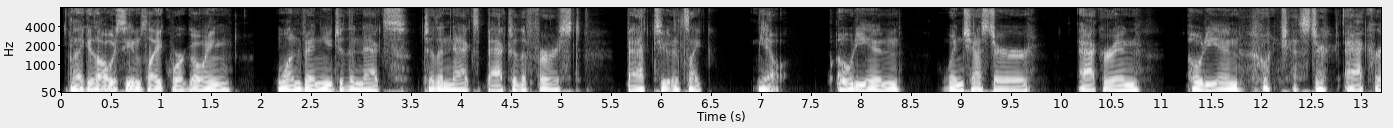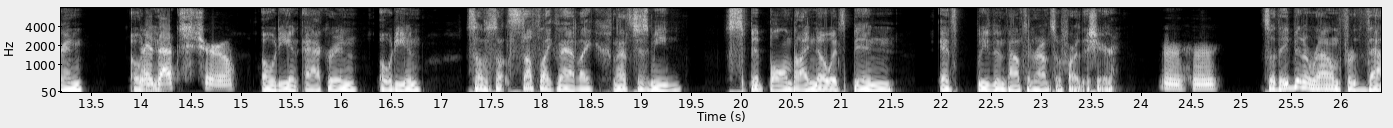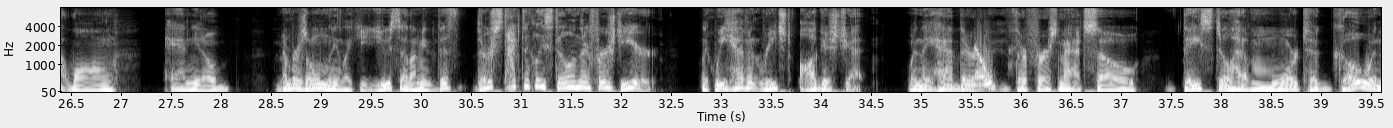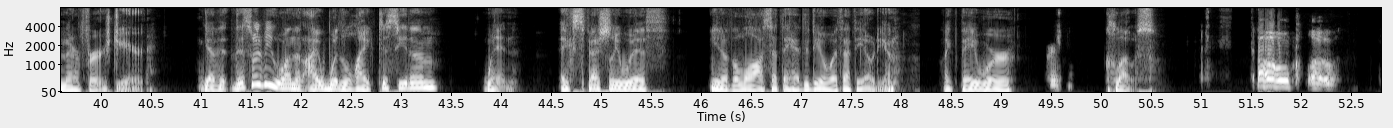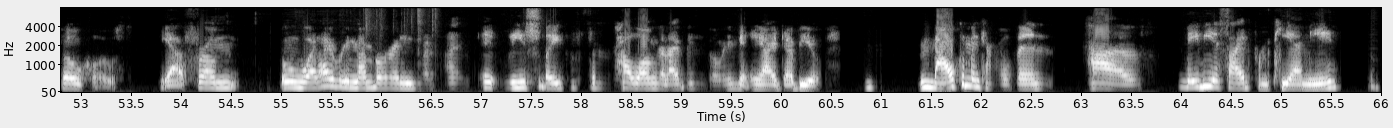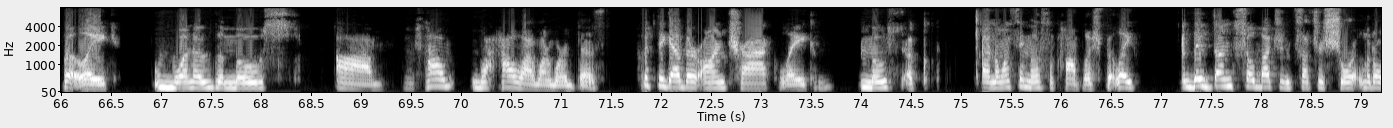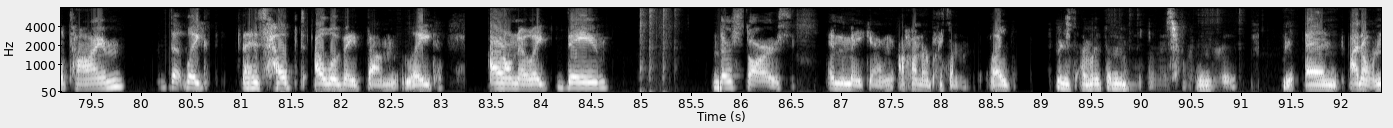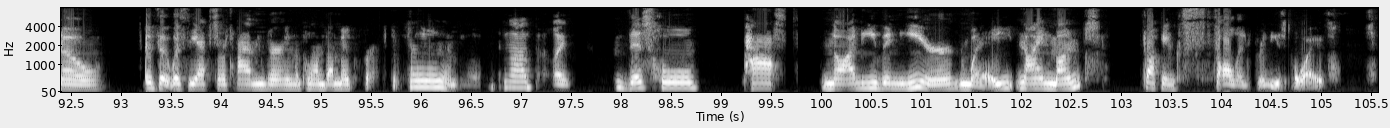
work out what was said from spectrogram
Like it always seems like we're going one venue to the next, to the next, back to the first, back to it's like, you know, Odeon, Winchester, Akron, Odeon, Winchester, Akron, Odeon, that's true. Odeon, Akron, Odeon, some, some stuff like that. Like that's just me spitballing, but I know it's been it's we've been bouncing around so far this year. hmm So they've been around for that long, and you know, members only, like you- you said. I mean, this they're technically still in their first year. Like we haven't reached August yet when they had their Nope. their first match, so they still have more to go in their first year. Yeah, th- this would be one that I would like to see them win, especially with you know the loss that they had to deal with at the Odeon. Like they were close. So close. So close. Yeah, from what I remember and at least like how long that I've been going to AIW, Malcolm and Calvin have maybe aside from PME, but like one of the most um how how I want to word this put together on track like most I don't want to say most accomplished, but like they've done so much in such a short little time that like has helped elevate them. Like I don't know, like they they're stars in the making, a hundred percent. Like just everything is great. And I don't know if it was the extra time during the pandemic for extra training and blah, blah, blah, but like this whole past not even year, what, eight, nine months, fucking solid for these boys.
